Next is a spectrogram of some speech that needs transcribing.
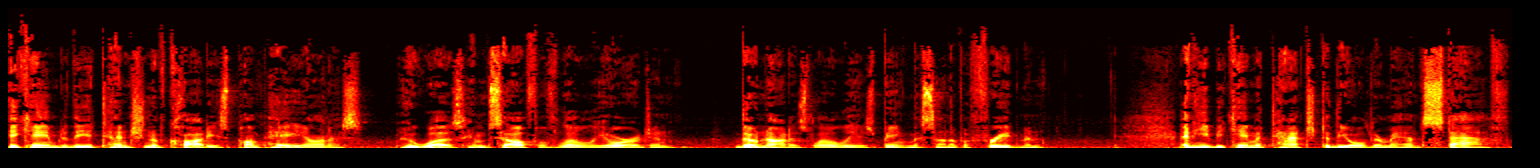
He came to the attention of Claudius Pompeianus, who was himself of lowly origin, though not as lowly as being the son of a freedman, and he became attached to the older man's staff.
